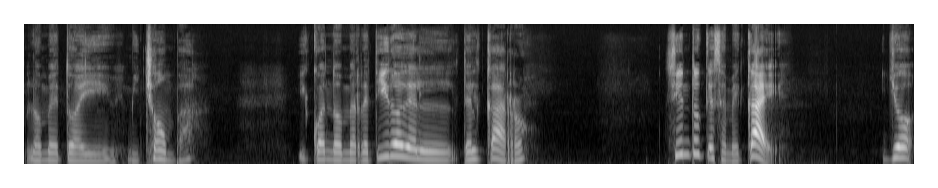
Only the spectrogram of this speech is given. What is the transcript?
lo meto ahí mi chompa. Y cuando me retiro del, del carro, siento que se me cae. Yo,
